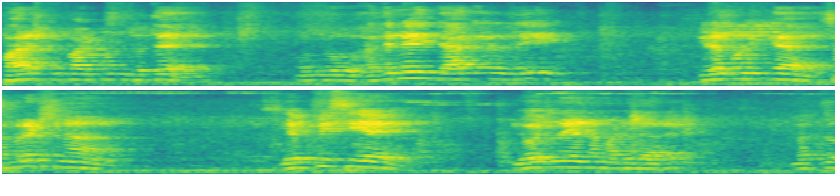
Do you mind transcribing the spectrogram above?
ಫಾರೆಸ್ಟ್ ಡಿಪಾರ್ಟ್ಮೆಂಟ್ ಜೊತೆ ಒಂದು ಹದಿನೈದು ಜಾಗದಲ್ಲಿ ಗಿಡಮೂಲಿಕೆ ಸಂರಕ್ಷಣಾ ಎಫ್ ಪಿ ಸಿ ಎ ಯೋಜನೆಯನ್ನು ಮಾಡಿದ್ದಾರೆ. ಮತ್ತು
